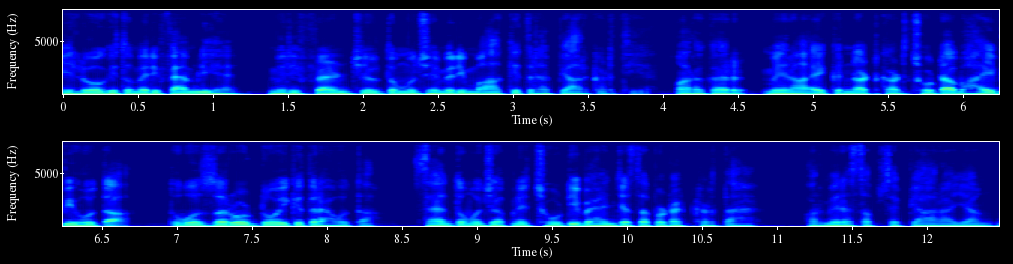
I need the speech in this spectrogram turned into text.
ये लोग ही तो मेरी फैमिली है। मेरी फ्रेंड जिल तो मुझे मेरी माँ की तरह प्यार करती है। और अगर मेरा एक नटखट छोटा भाई भी होता तो वो ज़रूर डोई की तरह होता। सैन तो मुझे अपनी छोटी बहन जैसा प्रोटेक्ट करता है। और मेरा सबसे प्यारा यंग,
